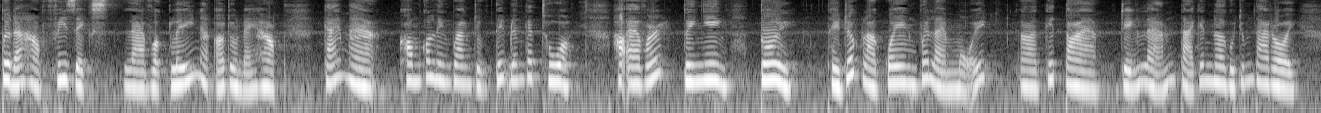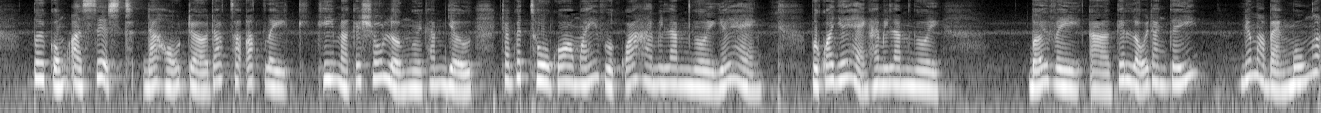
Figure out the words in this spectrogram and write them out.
tôi đã học physics là vật lý nè ở trường đại học, cái mà không có liên quan trực tiếp đến cái tour. However, tuy nhiên, tôi thì rất là quen với lại mỗi à, cái tòa triển lãm tại cái nơi của chúng ta rồi. Tôi cũng assist đã hỗ trợ Dr. Utley khi mà cái số lượng người tham dự trong cái tour của ông ấy vượt quá 25 người giới hạn. Vượt quá giới hạn 25 người bởi vì à, cái lỗi đăng ký nếu mà bạn muốn á,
